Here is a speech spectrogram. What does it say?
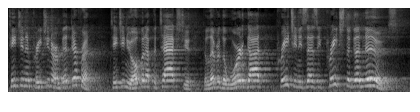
Teaching and preaching are a bit different. Teaching, you open up the text, you deliver the Word of God. Preaching, he says, he preached the good news.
